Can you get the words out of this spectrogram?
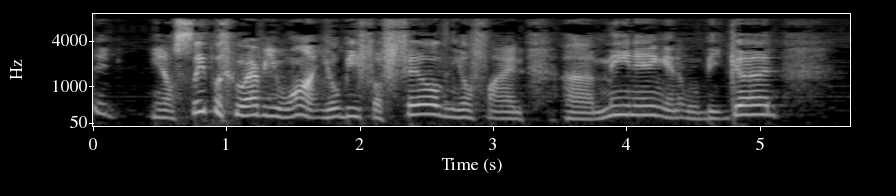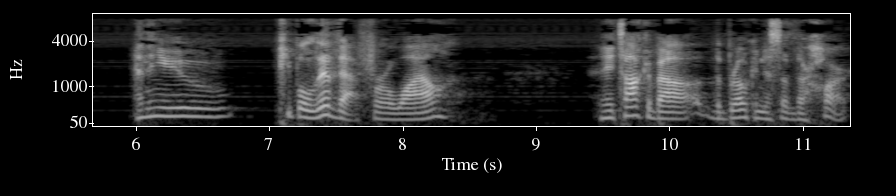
you know, sleep with whoever you want. You'll be fulfilled and you'll find uh, meaning and it will be good. And then you, people live that for a while. And they talk about the brokenness of their heart.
